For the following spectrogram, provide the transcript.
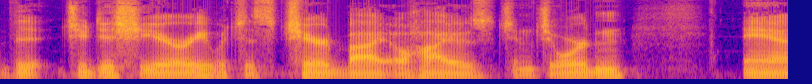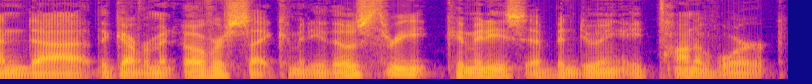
the Judiciary, which is chaired by Ohio's Jim Jordan, and uh, the Government Oversight Committee. Those three committees have been doing a ton of work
